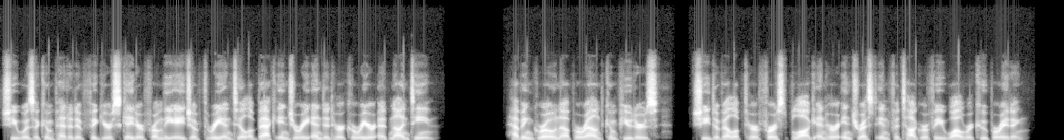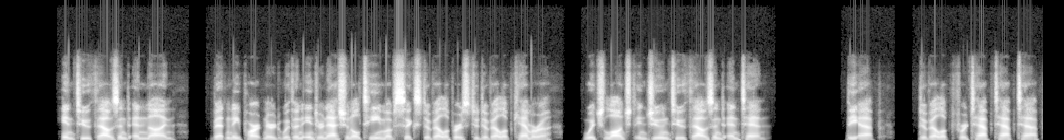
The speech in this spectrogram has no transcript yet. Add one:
She was a competitive figure skater from the age of 3 until a back injury ended her career at 19. Having grown up around computers, she developed her first blog and her interest in photography while recuperating. In 2009, Bettany partnered with an international team of six developers to develop Camera, which launched in June 2010. The app, developed for Tap Tap Tap,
